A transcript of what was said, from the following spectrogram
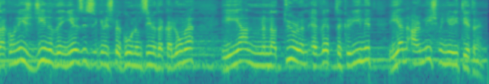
Zakonisht xhinët dhe njerëzit, siç kemi shpjeguar në mësimet e kaluara, janë në natyrën e vet të krijimit, janë armiq me njëri tjetrin.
